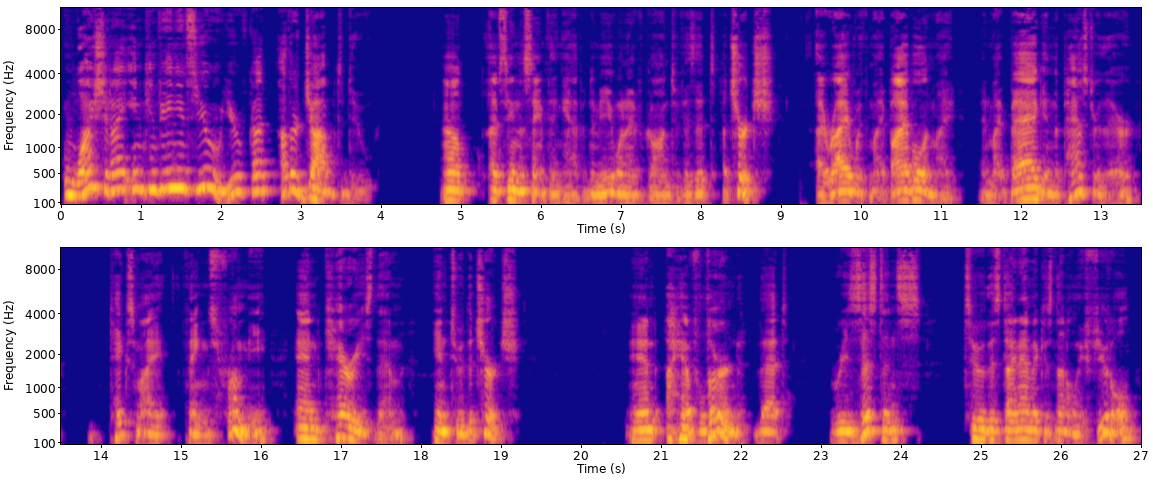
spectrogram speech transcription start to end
Why should I inconvenience you? You've got other job to do. Well, I've seen the same thing happen to me when I've gone to visit a church. I arrive with my Bible and my and my bag, and the pastor there takes my things from me and carries them into the church. And I have learned that resistance to this dynamic is not only futile,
